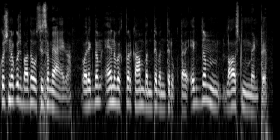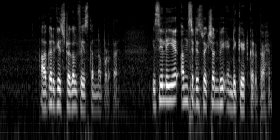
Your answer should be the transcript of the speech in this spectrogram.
कुछ ना कुछ बाधा उसी समय आएगा और एकदम एन वक्त पर काम बनते बनते रुकता है, एकदम लास्ट मोमेंट पे आकर के स्ट्रगल फेस करना पड़ता है। इसीलिए ये अनसेटिस्फेक्शन भी इंडिकेट करता है।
